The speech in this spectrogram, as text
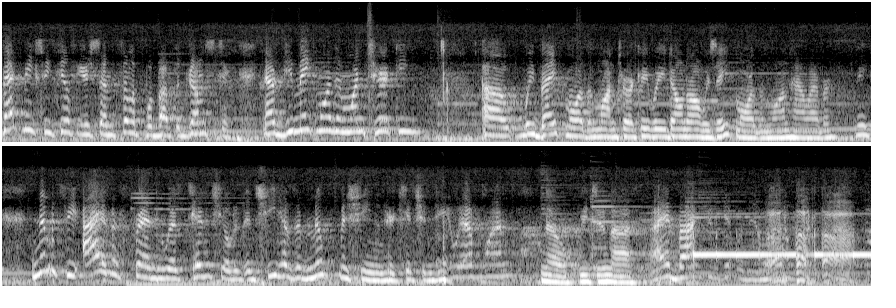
that makes me feel for your son Philip about the drumstick. Now, do you make more than one turkey? Uh, we bake more than one turkey. We don't always eat more than one, however. Number three, I have a friend who has ten children, and she has a milk machine in her kitchen. Do you have one? No, we do not. I advise you to get one of them.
